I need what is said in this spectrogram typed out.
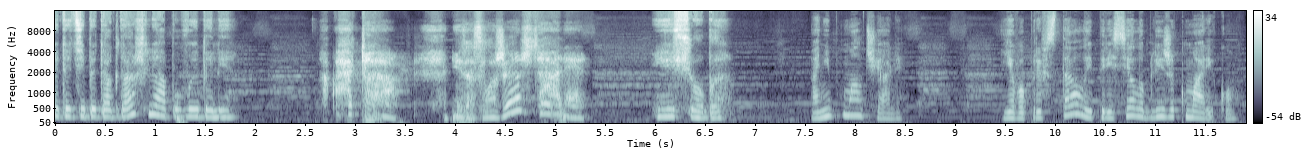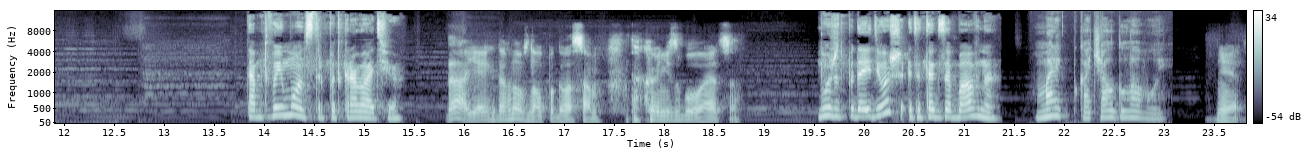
Это тебе тогда шляпу выдали? А то, не заслужил, что ли? Еще бы. Они помолчали. Ева привстала и пересела ближе к Марику. Там твои монстры под кроватью. Да, я их давно узнал по голосам. Такое не забывается. Может, подойдешь? Это так забавно. Марик покачал головой. Нет.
